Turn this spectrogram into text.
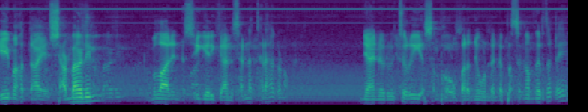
ഈ മഹത്തായ ഷാബാനിൽ റമദാനിനെ സ്വീകരിക്കാൻ സന്നദ്ധരാകണം. ഞാനൊരു ചെറിയ സംഭവം പറഞ്ഞുകൊണ്ട് എന്റെ പ്രസംഗം നിർത്തട്ടെ.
